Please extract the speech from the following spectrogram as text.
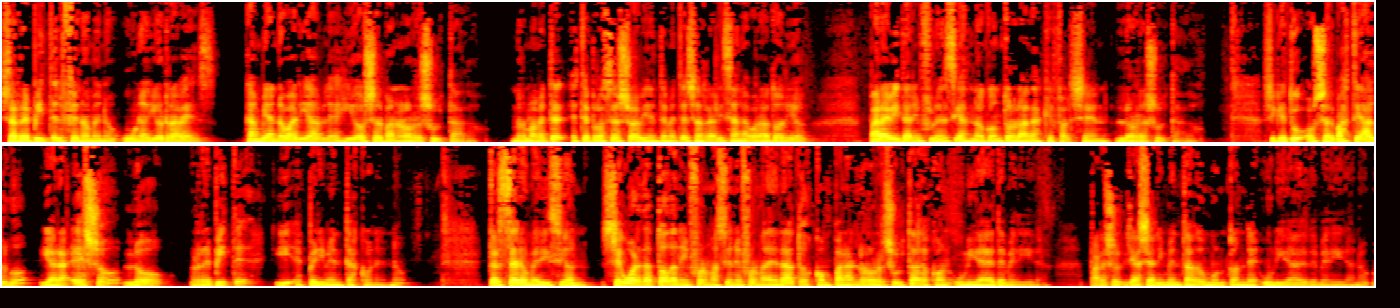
Se repite el fenómeno una y otra vez, cambiando variables y observando los resultados. Normalmente este proceso evidentemente se realiza en laboratorio para evitar influencias no controladas que falseen los resultados. Así que tú observaste algo y ahora eso lo repites y experimentas con él, ¿no? Tercero, medición. Se guarda toda la información en forma de datos comparando los resultados con unidades de medida. Para eso ya se han inventado un montón de unidades de medida, ¿no?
